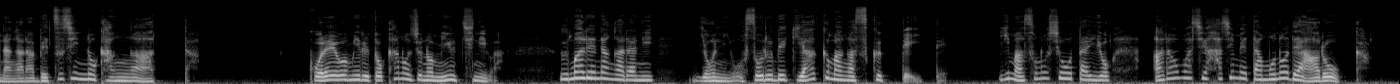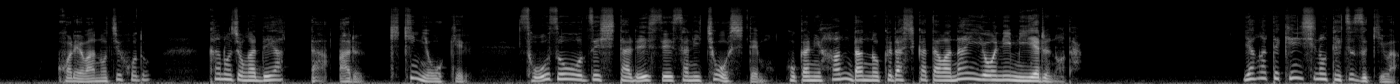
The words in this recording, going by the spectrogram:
ながら別人の勘があった。これを見ると彼女の身内には生まれながらに世に恐るべき悪魔が救っていて今その正体を表し始めたものであろうか。これは後ほど彼女が出会ったある危機における。想像を絶した冷静さに調しても他に判断の下し方はないように見えるのだ。やがて検視の手続きは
